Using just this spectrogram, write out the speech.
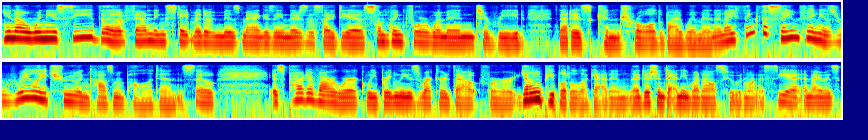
You know, when you see the founding statement of Ms. Magazine, there's this idea of something for women to read that is controlled by women. And I think the same thing is really true in Cosmopolitan. So, as part of our work, we bring these records out for young people to look at, in addition to anyone else who would want to see it. And I was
